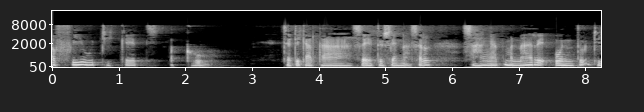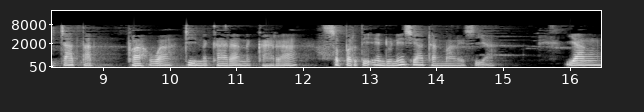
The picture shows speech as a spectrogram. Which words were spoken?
a few decades ago. Jadi kata Sayyid Hussein Nasr sangat menarik untuk dicatat bahwa di negara-negara seperti Indonesia dan Malaysia yang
